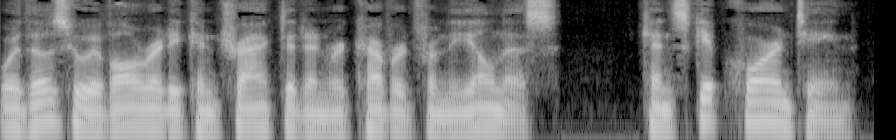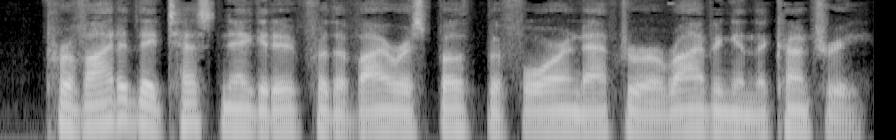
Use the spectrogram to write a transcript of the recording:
or those who have already contracted and recovered from the illness, can skip quarantine, provided they test negative for the virus both before and after arriving in the country.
